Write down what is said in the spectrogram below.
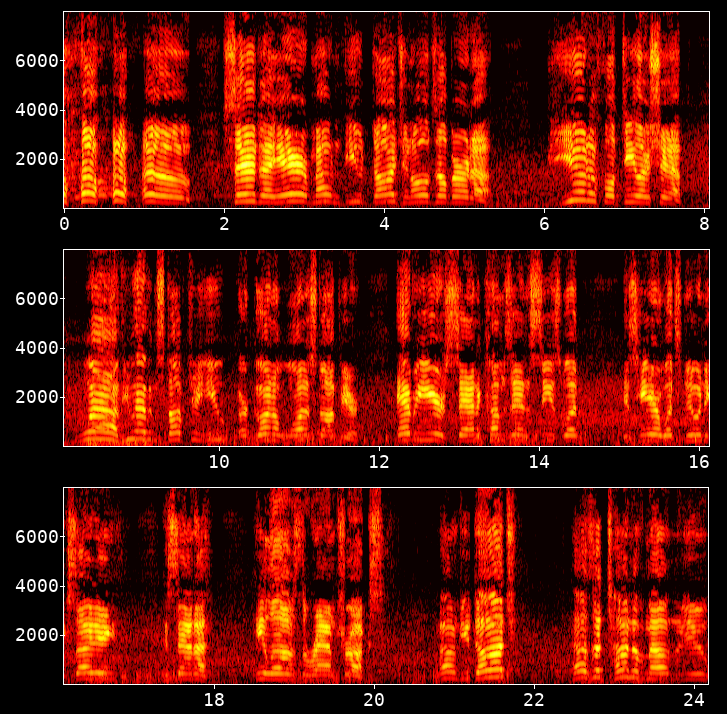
Ho, ho, ho! Santa here, Mountain View Dodge in Olds, Alberta. Beautiful dealership. Wow, if you haven't stopped here, you are going to want to stop here. Every year, Santa comes in, sees what is here, what's new and exciting. Because Santa, he loves the Ram trucks. Mountain View Dodge has a ton of Mountain View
